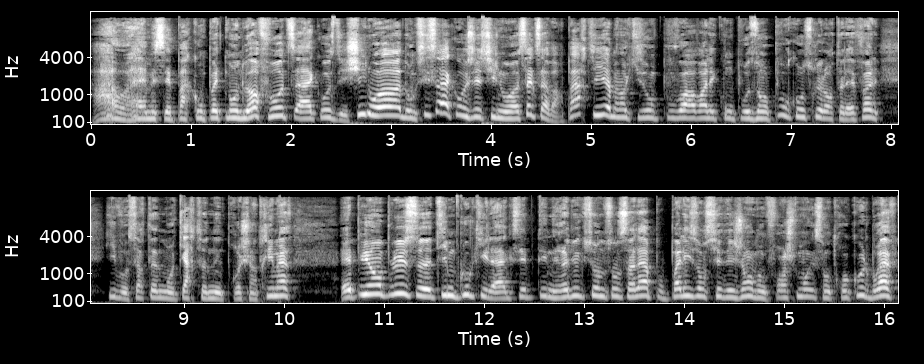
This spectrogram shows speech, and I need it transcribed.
ah ouais, mais c'est pas complètement de leur faute, c'est à cause des Chinois. Donc si c'est à cause des Chinois, c'est que ça va repartir. Maintenant qu'ils vont pouvoir avoir les composants pour construire leur téléphone, ils vont certainement cartonner le prochain trimestre. Et puis en plus, euh, Tim Cook, il a accepté une réduction de son salaire pour pas licencier des gens, donc franchement, ils sont trop cool. Bref,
